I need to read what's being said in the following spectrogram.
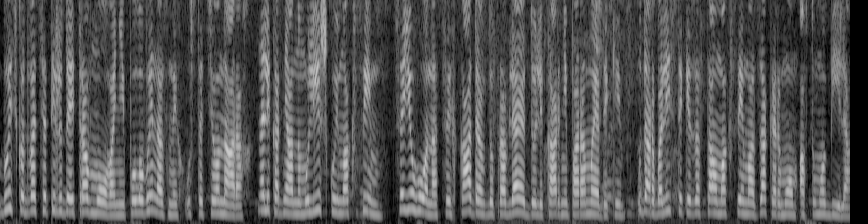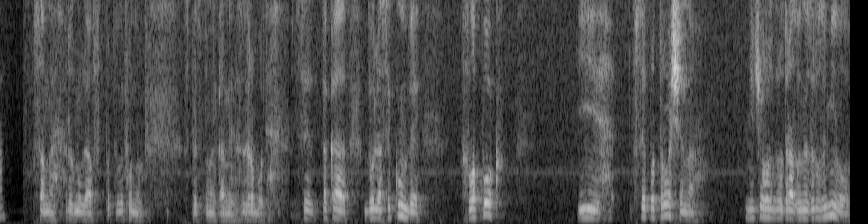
Близько 20 людей травмовані, половина з них у стаціонарах. На лікарняному ліжку й Максим. Це його на цих кадрах доправляють до лікарні парамедики. Удар балістики застав Максима за кермом автомобіля. Саме розмовляв по телефону з представниками з роботи. Це така доля секунди, хлопок і все потрощено. Нічого одразу не зрозуміло.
